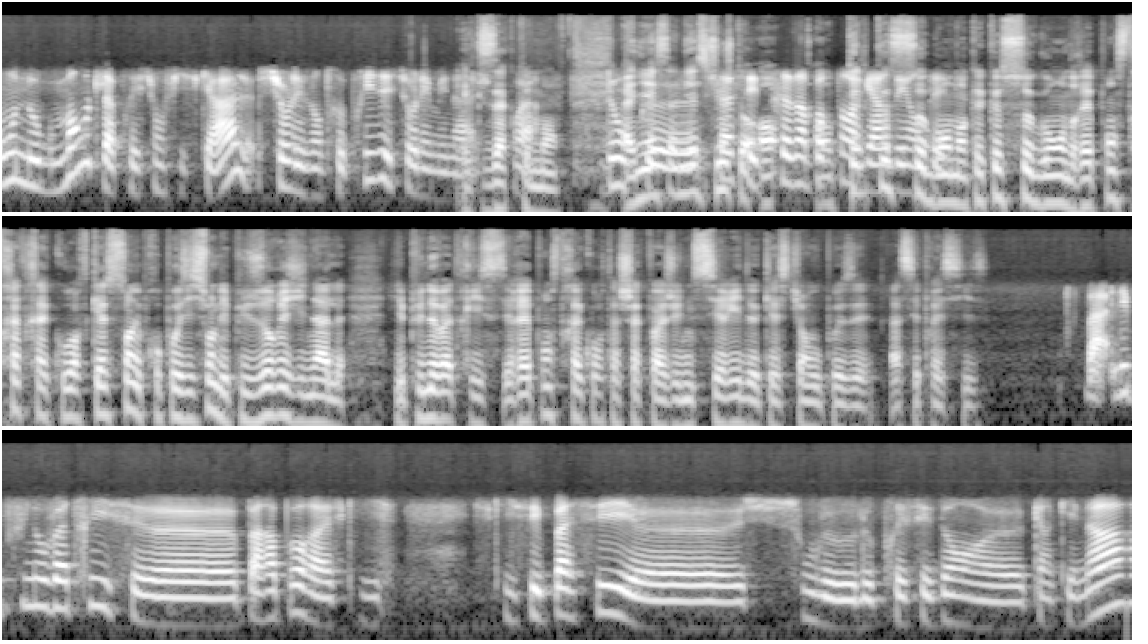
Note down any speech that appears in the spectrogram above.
on augmente la pression fiscale sur les entreprises et sur les ménages. Exactement. Voilà. Donc, Agnès, Agnès ça, juste c'est en, très important en quelques à garder secondes, en, en quelques secondes, réponse très très courte. Quelles sont les propositions les plus originales, les plus novatrices? Réponse très courte à chaque fois. J'ai une série de questions à vous poser, assez précises. Bah, les plus novatrices euh, par rapport à ce qui, ce qui s'est passé euh, sous le, le précédent euh, quinquennat,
